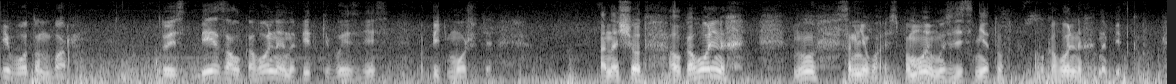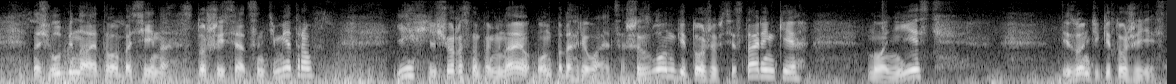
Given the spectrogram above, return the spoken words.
И вот он бар. То есть безалкогольные напитки вы здесь попить можете. А насчет алкогольных, ну, сомневаюсь. По-моему, здесь нету алкогольных напитков. Значит, глубина этого бассейна 160 сантиметров. И еще раз напоминаю, он подогревается. Шезлонги тоже все старенькие, но они есть. И зонтики тоже есть.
